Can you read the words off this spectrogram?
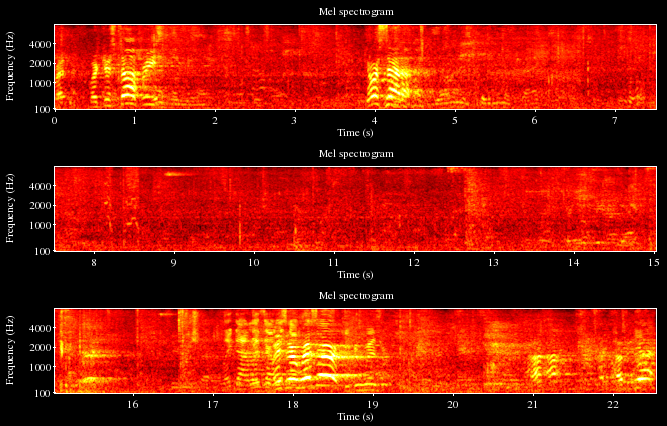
That. Work your stuff, Reese. Your setup. Lay down, lay down. Whizzer, whizzer. Keep your whizzer. Up yet.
